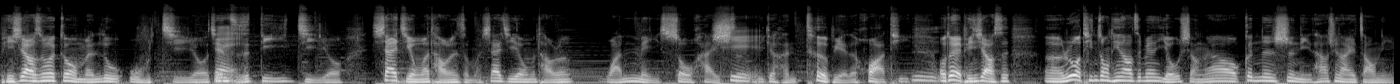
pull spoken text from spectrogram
平西老师会跟我们录五集哦，今天只是第一集哦。下一集我们要讨论什么？下一集我们讨论完美受害者，是一个很特别的话题。嗯、哦，对，平西老师，呃，如果听众听到这边有想要更认识你，他要去哪里找你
